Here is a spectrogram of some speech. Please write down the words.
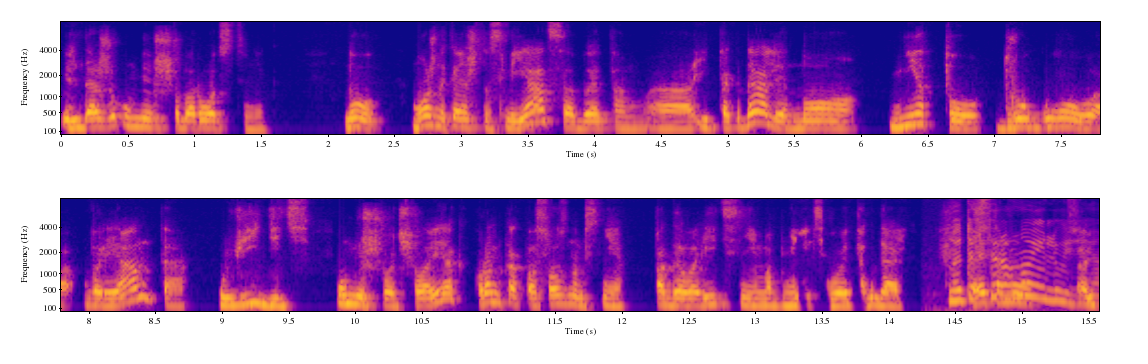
Или даже умершего родственника. Ну, можно, конечно, смеяться об этом э, и так далее, но нету другого варианта увидеть умершего человека, кроме как в осознанном сне, поговорить с ним, обнять его и так далее. Но это Поэтому, все равно иллюзия.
